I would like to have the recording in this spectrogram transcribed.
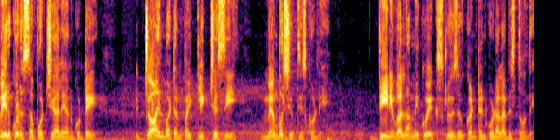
మీరు కూడా సపోర్ట్ చేయాలి అనుకుంటే జాయిన్ బటన్పై క్లిక్ చేసి మెంబర్షిప్ తీసుకోండి. దీనివల్ల మీకు ఎక్స్క్లూజివ్ కంటెంట్ కూడా లభిస్తుంది.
